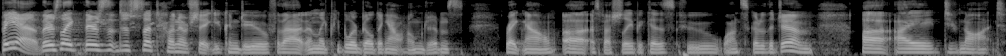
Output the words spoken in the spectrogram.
but yeah there's like there's just a ton of shit you can do for that. And like people are building out home gyms right now uh especially because who wants to go to the gym? Uh i do not.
